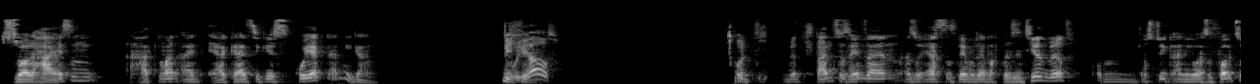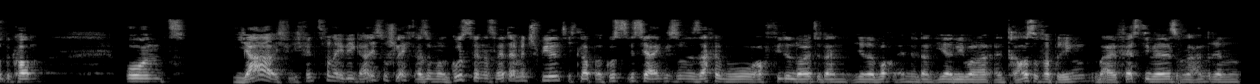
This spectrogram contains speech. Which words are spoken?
Soll heißen, hat man ein ehrgeiziges Projekt angegangen. Wie viel? aus. Und wird spannend zu sehen sein, also erstens, wer man da noch präsentieren wird, um das Ding einigermaßen voll zu bekommen. Und ja, ich, ich finde es von der Idee gar nicht so schlecht. Also im August, wenn das Wetter mitspielt, ich glaube, August ist ja eigentlich so eine Sache, wo auch viele Leute dann ihre Wochenende dann eher lieber äh, draußen verbringen, bei Festivals oder anderen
